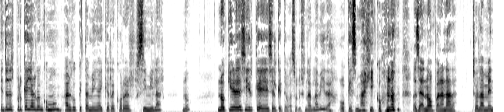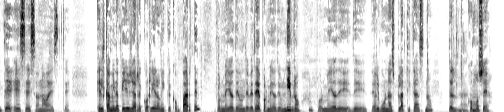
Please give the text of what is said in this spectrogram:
Entonces, porque hay algo en común, algo que también hay que recorrer similar, ¿no? No quiere decir que es el que te va a solucionar la vida o que es mágico, ¿no? O sea, no, para nada. Solamente es eso, ¿no? Este, el camino que ellos ya recorrieron y que comparten por medio de un DVD, por medio de un libro, por medio de, de, algunas pláticas, ¿no? Como sea,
